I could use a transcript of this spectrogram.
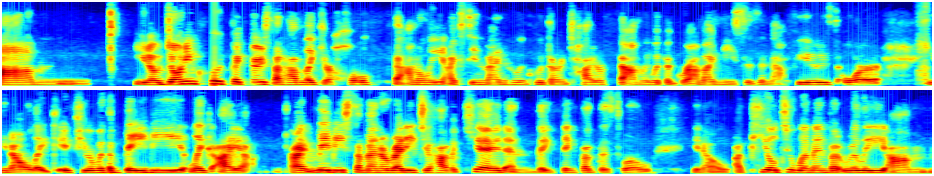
Um, you know, don't include pictures that have like your whole family. I've seen men who include their entire family with a grandma, nieces, and nephews, or, you know, like if you're with a baby, like I, I maybe some men are ready to have a kid and they think that this will, you know, appeal to women, but really, um,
